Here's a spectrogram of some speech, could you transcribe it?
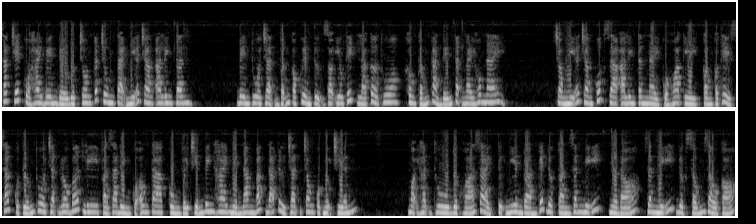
xác chết của hai bên đều được chôn cất chung tại Nghĩa trang Arlington. Bên thua trận vẫn có quyền tự do yêu thích lá cờ thua, không cấm cản đến tận ngày hôm nay. Trong nghĩa trang quốc gia Arlington này của Hoa Kỳ còn có thể xác của tướng thua trận Robert Lee và gia đình của ông ta cùng với chiến binh hai miền Nam Bắc đã tử trận trong cuộc nội chiến. Mọi hận thù được hóa giải tự nhiên đoàn kết được toàn dân Mỹ, nhờ đó dân Mỹ được sống giàu có,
